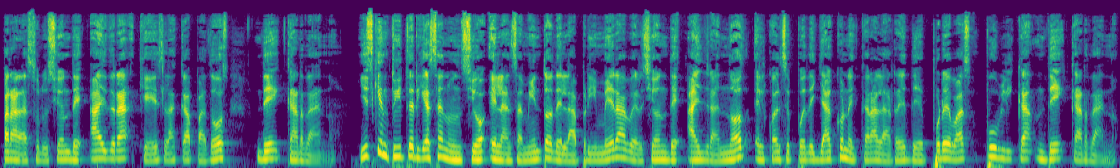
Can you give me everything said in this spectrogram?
para la solución de Hydra que es la capa 2 de Cardano. Y es que en Twitter ya se anunció el lanzamiento de la primera versión de Hydra Node, el cual se puede ya conectar a la red de pruebas pública de Cardano.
